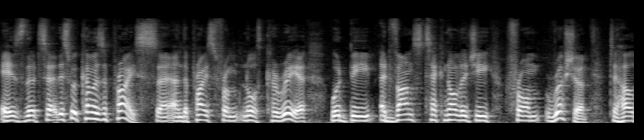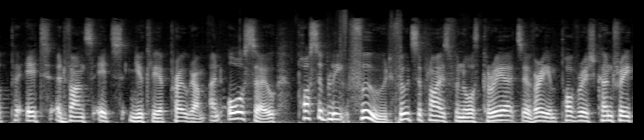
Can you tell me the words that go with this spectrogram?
is that uh, this would come as a price, uh, and the price from North Korea would be advanced technology from Russia to help it advance its nuclear program, and also possibly food, food supplies for North Korea. It's a very impoverished country,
